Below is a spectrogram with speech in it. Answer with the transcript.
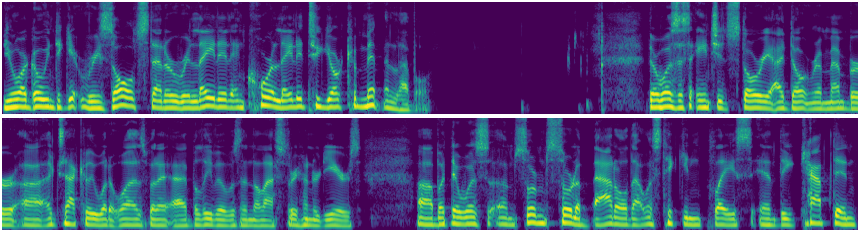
You are going to get results that are related and correlated to your commitment level there was this ancient story. I don't remember uh, exactly what it was, but I, I, believe it was in the last 300 years. Uh, but there was um, some sort of battle that was taking place, and the captain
